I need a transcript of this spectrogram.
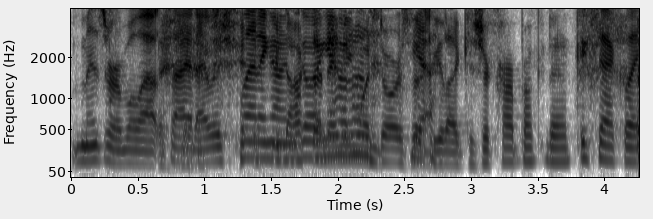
miserable outside. I was planning on knocked going on out anyone's on doors, they'd yeah. be like, "Is your car broken down?" Exactly.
